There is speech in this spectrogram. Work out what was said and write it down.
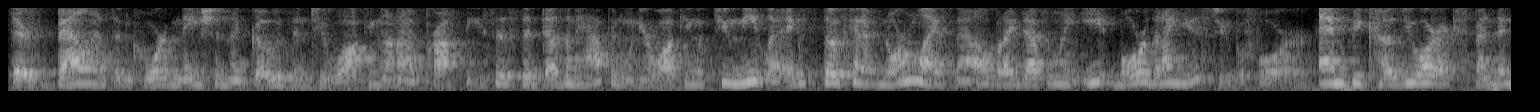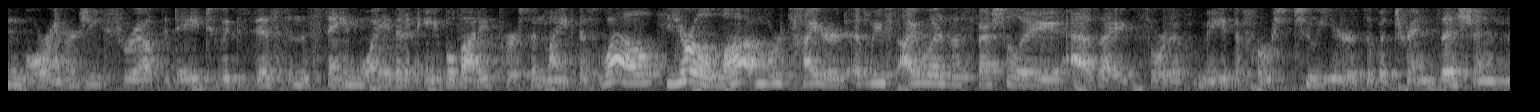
There's balance and coordination that goes into walking on a prosthesis that doesn't happen when you're walking with two meat legs. So it's kind of normalized now, but I definitely eat more than I used to before. And because you are expending more energy throughout the day to exist in the same way that an able-bodied person might as well, you're a lot lot more tired. At least I was, especially as I sort of made the first two years of a transition.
